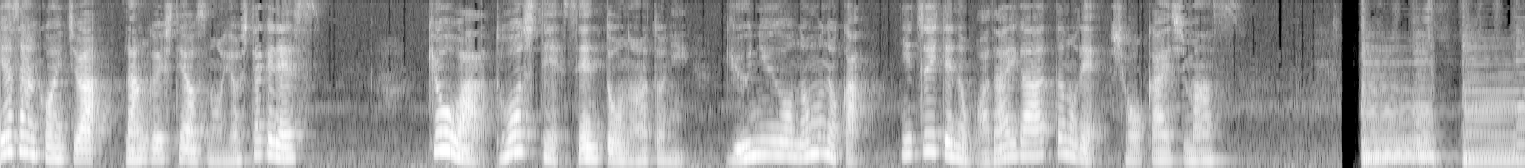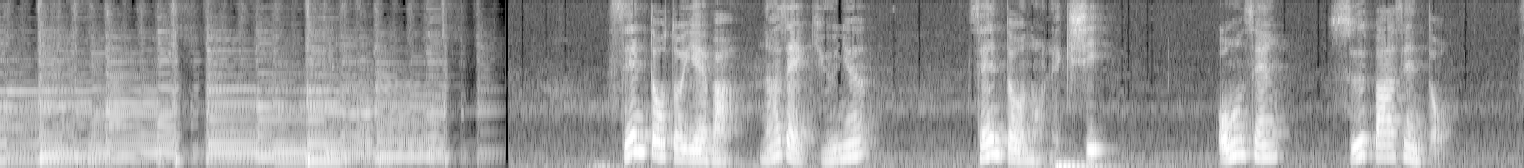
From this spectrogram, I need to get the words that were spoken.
皆さんこんにちは。ラングイシテオスの吉武です。今日はどうして銭湯の後に牛乳を飲むのかについての話題があったので紹介します。銭湯といえばなぜ牛乳？銭湯の歴史温泉スーパー銭湯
